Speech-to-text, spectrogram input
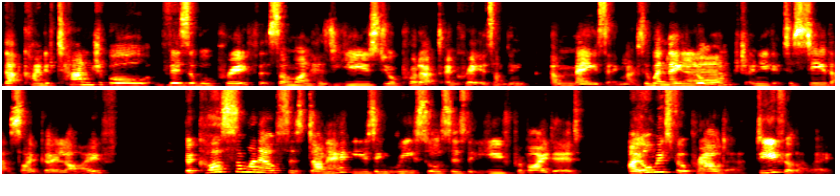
that kind of tangible visible proof that someone has used your product and created something amazing like so when they Yeah. launch and you get to see that site go live because someone else has done it using resources that you've provided, I almost feel prouder. Do you feel that way?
